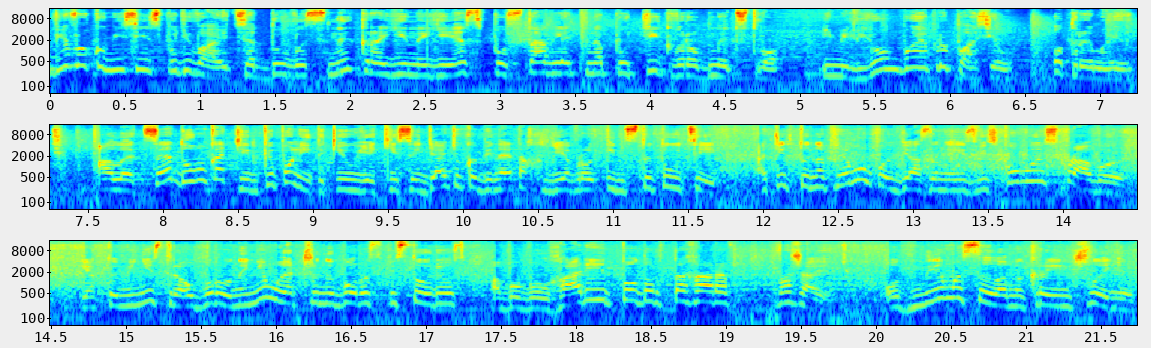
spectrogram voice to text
В Єврокомісії сподіваються, до весни країни ЄС поставлять на потік виробництво і мільйон боєприпасів отримають. Але це думка тільки політиків, які сидять у кабінетах євроінституцій. А ті, хто напряму пов'язаний із військовою справою, як то міністри оборони Німеччини Борис Пісторіус або Болгарії Тодор Тагарев, вважають, одними силами країн-членів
